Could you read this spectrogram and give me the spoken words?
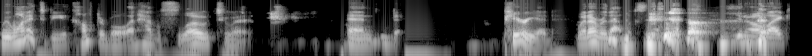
we want it to be comfortable and have a flow to it. And period whatever that looks like. you know, like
